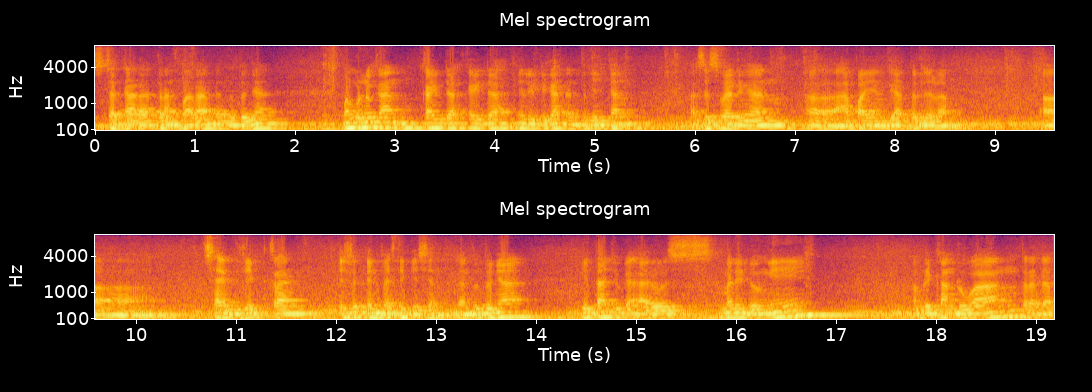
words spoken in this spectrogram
secara transparan, dan tentunya menggunakan kaidah-kaidah penyelidikan dan penyidikan sesuai dengan uh, apa yang diatur dalam uh, scientific crime investigation. Dan tentunya kita juga harus melindungi memberikan ruang terhadap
